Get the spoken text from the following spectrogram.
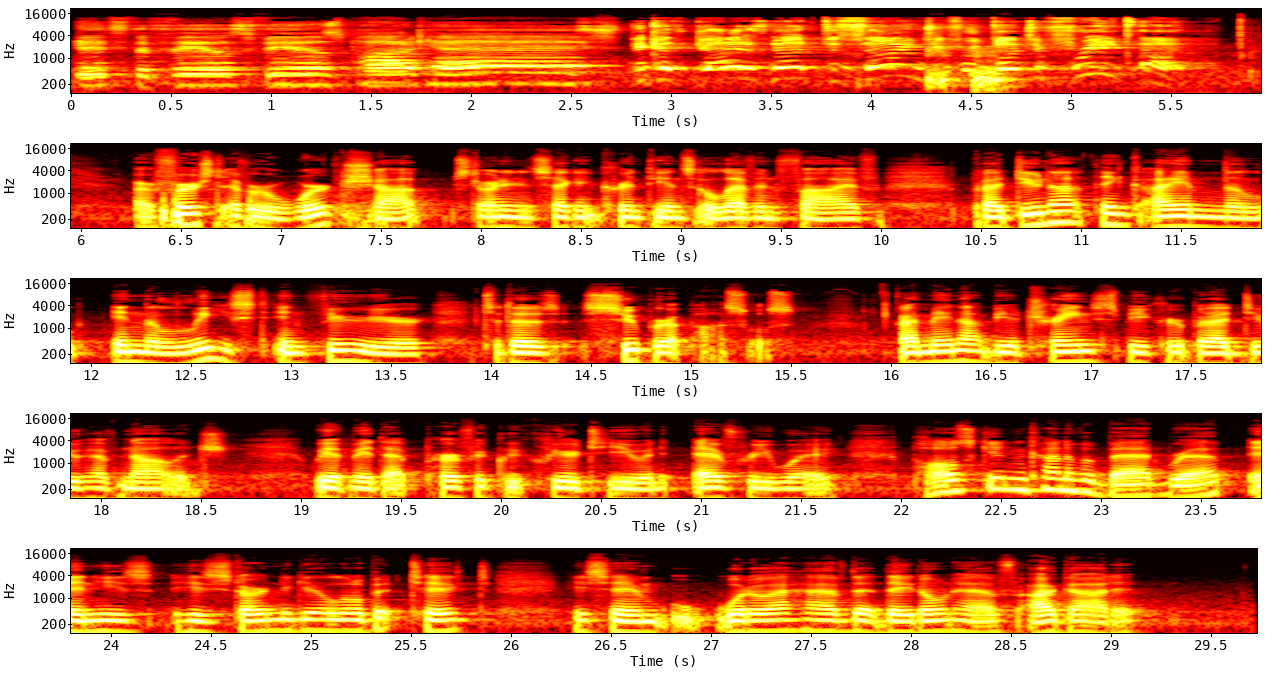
It's the Feels Feels podcast. Because God has not designed you for a bunch of free time. Our first ever workshop starting in 2 Corinthians 11:5, but I do not think I am the, in the least inferior to those super apostles. I may not be a trained speaker, but I do have knowledge. We have made that perfectly clear to you in every way. Paul's getting kind of a bad rep and he's he's starting to get a little bit ticked. He's saying, "What do I have that they don't have? I got it."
